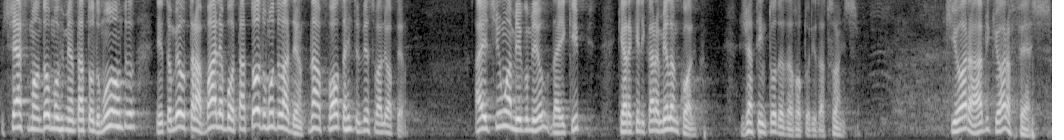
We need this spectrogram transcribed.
O chefe mandou movimentar todo mundo, então meu trabalho é botar todo mundo lá dentro. Na volta a gente vê se valeu a pena. Aí tinha um amigo meu da equipe, que era aquele cara melancólico. Já tem todas as autorizações? Que hora abre, que hora fecha?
